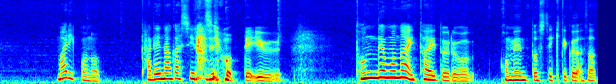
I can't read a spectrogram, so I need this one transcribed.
「マリコの垂れ流しラジオ」っていうとんでもないタイトルをコメントしてきてくださっ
